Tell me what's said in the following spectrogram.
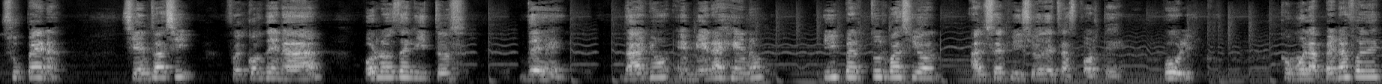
su pena. Siendo así, fue condenada por los delitos de daño en bien ajeno y perturbación al servicio de transporte público. Como la pena fue de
